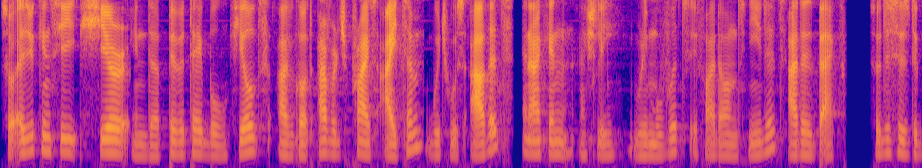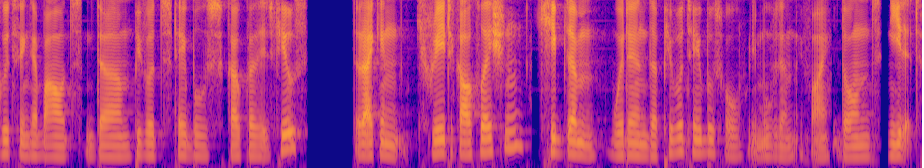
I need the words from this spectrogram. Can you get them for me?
So as you can see here in the pivot table fields, I've got average price item, which was added, and I can actually remove it if I don't need it, add it back. So this is the good thing about the pivot tables calculated fields that I can create a calculation, keep them within the pivot tables or remove them if I don't need it.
